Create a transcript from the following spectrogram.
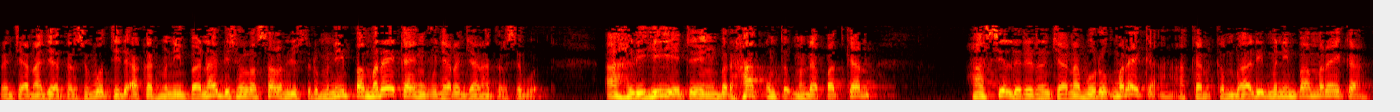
rencana jahat tersebut tidak akan menimpa Nabi SAW justru menimpa mereka yang punya rencana tersebut ahlihi yaitu yang berhak untuk mendapatkan hasil dari rencana buruk mereka akan kembali menimpa mereka.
